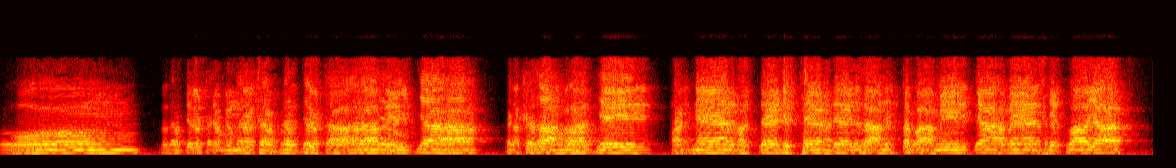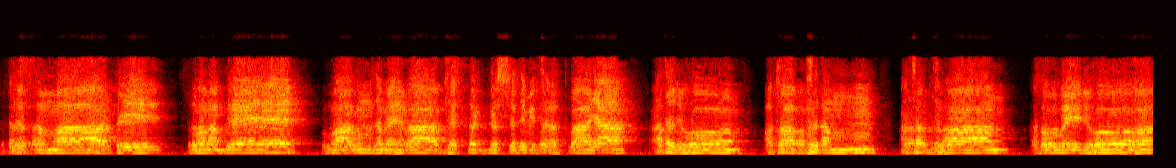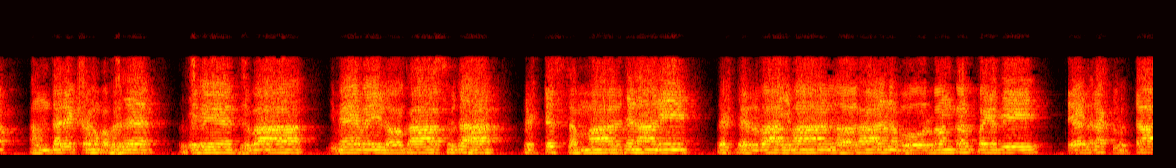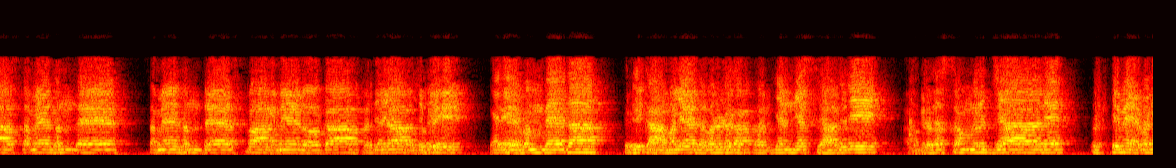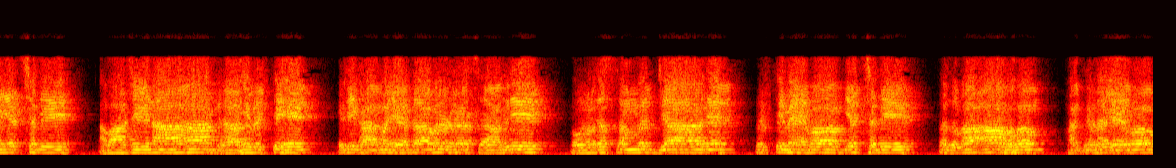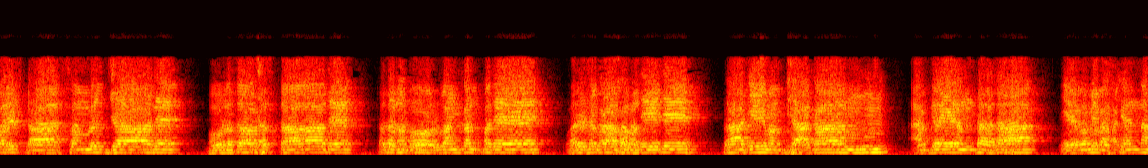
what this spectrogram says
प्रत्यष्टप्रत्यष्टाराधविद्याः रक्षसामहत्ये अग्नेर्भस्ते तिष्ठेन तेजसा निष्टपामेत्याहमे ध्यत्वाय सम्मार्थे श्रममग्रे पुमागुंसमेवाभ्यस्तगस्यति विचरत्वाय अथ जुहोम् अथोपभृतम् अथ ध्रुवाम् असौ वै जुहोः अन्तरिक्षमुपभृत् पृथिवे ध्रुवा इमे वै लोकाः पृष्टिः सम्मार्जनानि पृष्टिर्वा इमान् लोकान् पूर्वम् कल्पयति तेतरः कृत्ताः समेधन्ते समेधन्ते स्मागिमे लोकाः प्रजया पशुभिः यदेवम् वेद इति कामयदवर्षकः पर्जन्यस्यादिति अग्रतः संवृज्यात् वृष्टिमेव नियच्छति अवाचीनाग्राहिवृष्टिः यदि कामयतावर्षकस्यादिति पूर्णतः संवृज्यात्। वृष्टिमेवाव्यच्छति। तदुवा आहुः। अग्रत एव वरिष्ठात् संवृज्यात्। मूलतोधस्तात् तदनुपूर्वम् कल्पते। वर्षका भवतीति प्राचीमभ्याकारम्। अग्रेरन्तरतः एवमिव ह्यन्न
